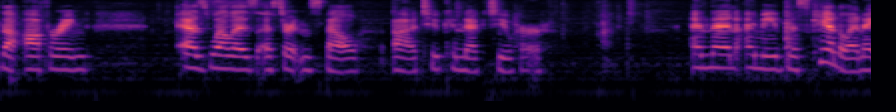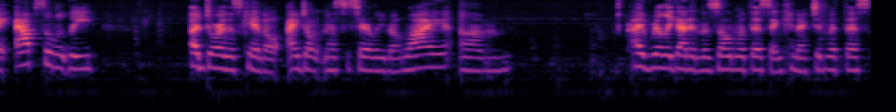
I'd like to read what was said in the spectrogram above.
the offering as well as a certain spell uh, to connect to her. And then I made this candle and I absolutely adore this candle. I don't necessarily know why. Um, I really got in the zone with this and connected with this.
